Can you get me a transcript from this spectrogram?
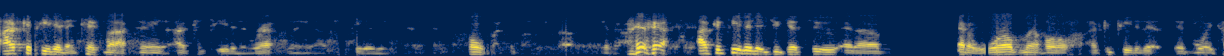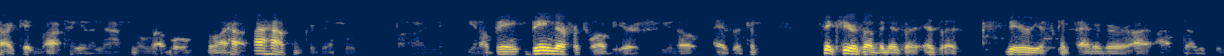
I've competed in kickboxing, I've competed in wrestling, I've competed in, in, a whole bunch of other stuff. You know, I've competed at jujitsu at um, at a world level. I've competed at, at Muay Thai kickboxing at a national level. So I have I have some credentials behind me. You know, being being there for 12 years. You know, as a six years of it as a as a serious competitor, I, I've done some,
